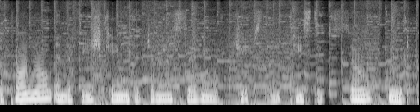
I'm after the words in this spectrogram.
The prawn roll and the fish came with a generous serving of chips and it tasted so good.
